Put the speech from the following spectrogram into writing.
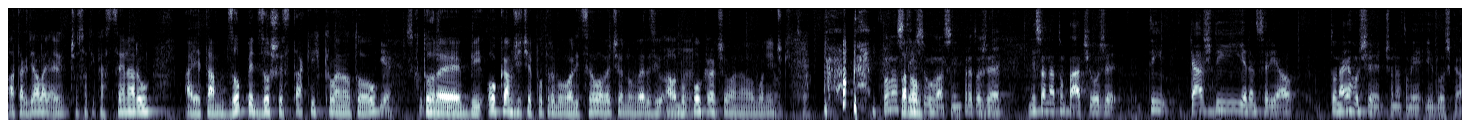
a tak ďalej, aj čo sa týka scenáru. A je tam zo 5, zo 6 takých klenotov, je, ktoré by okamžite potrebovali celovečernú verziu, mm-hmm. alebo pokračované, alebo niečo. Plno s tým súhlasím, pretože mne sa na tom páčilo, že ty, každý jeden seriál to najhoršie, čo na tom je, je dĺžka.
